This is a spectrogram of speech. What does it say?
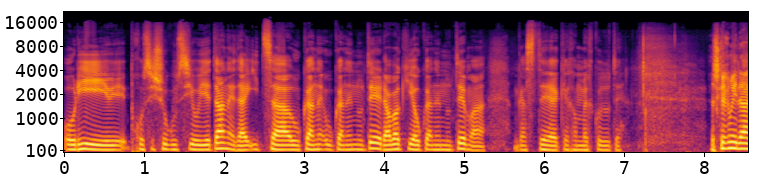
hori prozesu guzi horietan, eta hitza ukanen, dute, erabaki ukanen dute, ma, gazteak egan berko dute. Esker mila,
